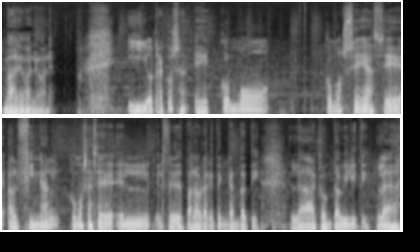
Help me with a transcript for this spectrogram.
Vale, vale, vale. Y otra cosa, eh, ¿cómo cómo se hace al final, cómo se hace el, palabra que te encanta a ti, la accountability, la,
